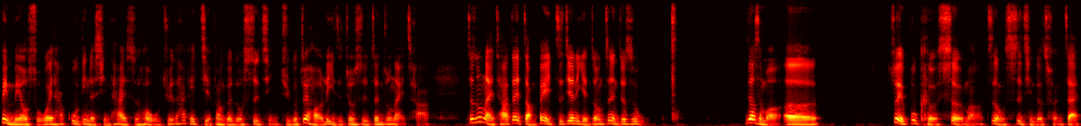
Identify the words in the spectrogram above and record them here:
并没有所谓它固定的形态的时候，我觉得它可以解放更多事情。举个最好的例子，就是珍珠奶茶。珍珠奶茶在长辈之间的眼中，真的就是 叫什么？呃，罪不可赦嘛。这种事情的存在，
